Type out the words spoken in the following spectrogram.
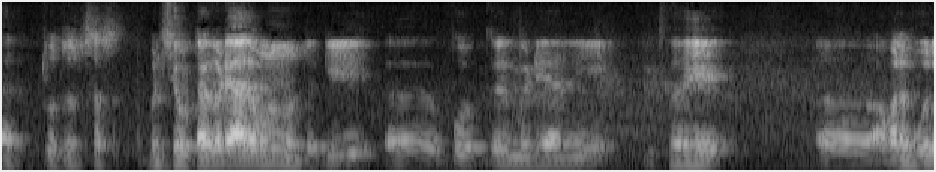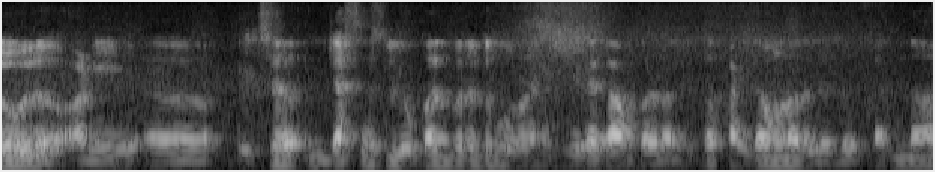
आपण शेवटाकडे आलं म्हणून म्हणतो की बोरकर मीडियाने इथं हे आम्हाला बोलवलं आणि याचं जास्तीत जास्त लोकांपर्यंत पोहोचण्यासाठी जे काय काम करणार आहे त्याचा फायदा होणारच आहे. लोकांना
